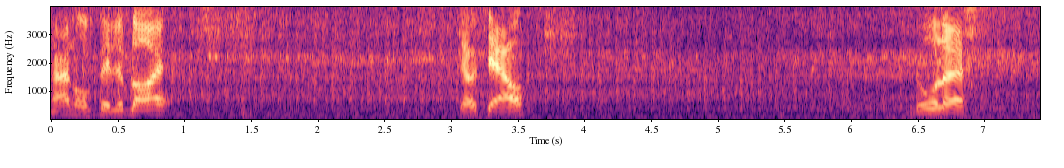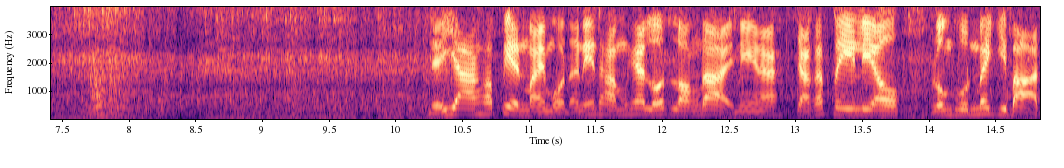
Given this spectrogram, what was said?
งานผมเสร็จเรียบร้อยเดี๋ยวแจ๋ว ดูเลย เดี๋ยวยางเขาเปลี่ยนใหม่หมด อันนี้ทำแค่รถลองได้นี่นะ จากคัสซีเรียวลงทุนไม่กี่บาท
